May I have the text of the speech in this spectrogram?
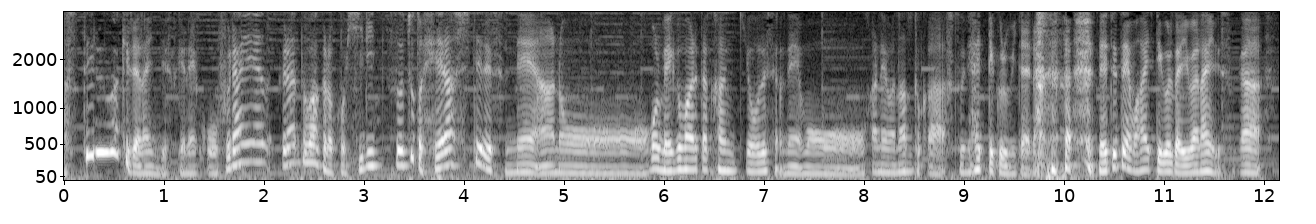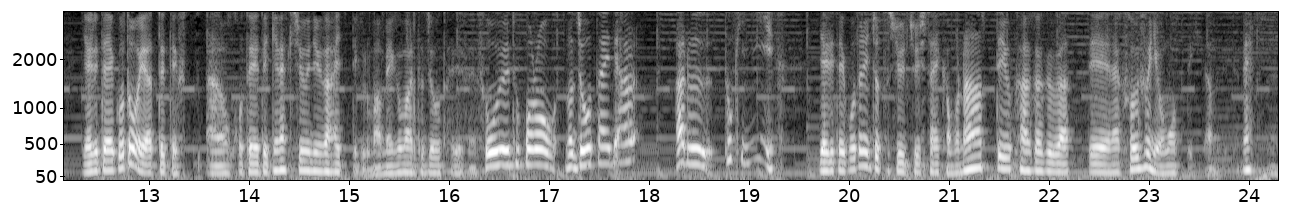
まあ、捨てるわけじゃないんですけどね、こう、フライアン、クラントワークのこう比率をちょっと減らしてですね、あのー、これ恵まれた環境ですよね。もう、お金はなんとか普通に入ってくるみたいな 寝てても入ってくるとは言わないですが、やりたいことをやってて、普通、あの、固定的な収入が入ってくる。まあ、恵まれた状態ですね。そういうところの状態である、ある時に、やりたいことにちょっと集中したいかもなっていう感覚があって、なんかそういうふうに思ってきたんですよね。うん。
